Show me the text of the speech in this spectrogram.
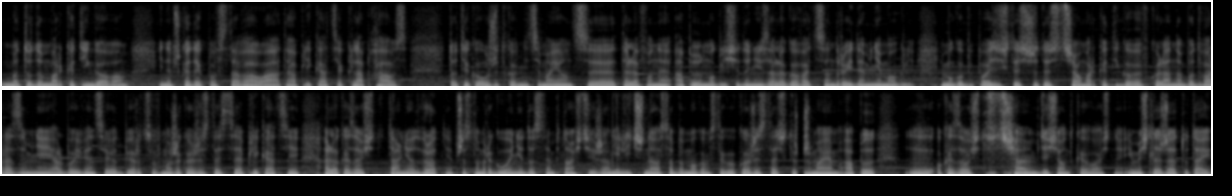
metodą marketingową i na przykład jak powstawała ta aplikacja Clubhouse, to tylko użytkownicy mający telefony Apple mogli się do niej zalogować, z Androidem nie mogli. I mogłoby powiedzieć ktoś, że to jest strzał marketingowy w kolano, bo dwa razy mniej albo i więcej odbiorców może korzystać z tej aplikacji, ale okazało się totalnie odwrotnie. Przez tą regułę niedostępności, że nieliczne osoby mogą z tego korzystać, którzy mają Apple, yy, okazało się to strzałem w dziesiątkę właśnie. I myślę, że tutaj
